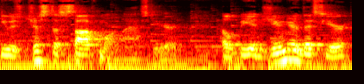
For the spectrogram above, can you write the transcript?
He was just a sophomore last year. He'll be a junior this year.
